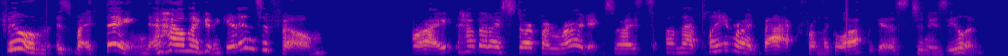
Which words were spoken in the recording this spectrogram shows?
film is my thing. Now how am I going to get into film? right? How about I start by writing? So I, on that plane ride back from the Galapagos to New Zealand,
